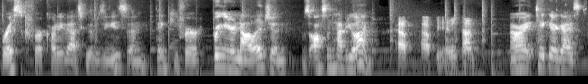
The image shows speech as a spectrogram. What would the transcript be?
risk for cardiovascular disease. And thank you for bringing your knowledge. And it was awesome to have you on. Happy anytime. All right. Take care, guys.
